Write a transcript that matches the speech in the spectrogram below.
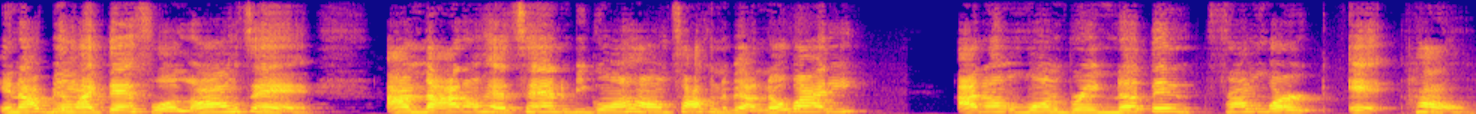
and I've been like that for a long time. I'm not. I don't have time to be going home talking about nobody. I don't want to bring nothing from work at home.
